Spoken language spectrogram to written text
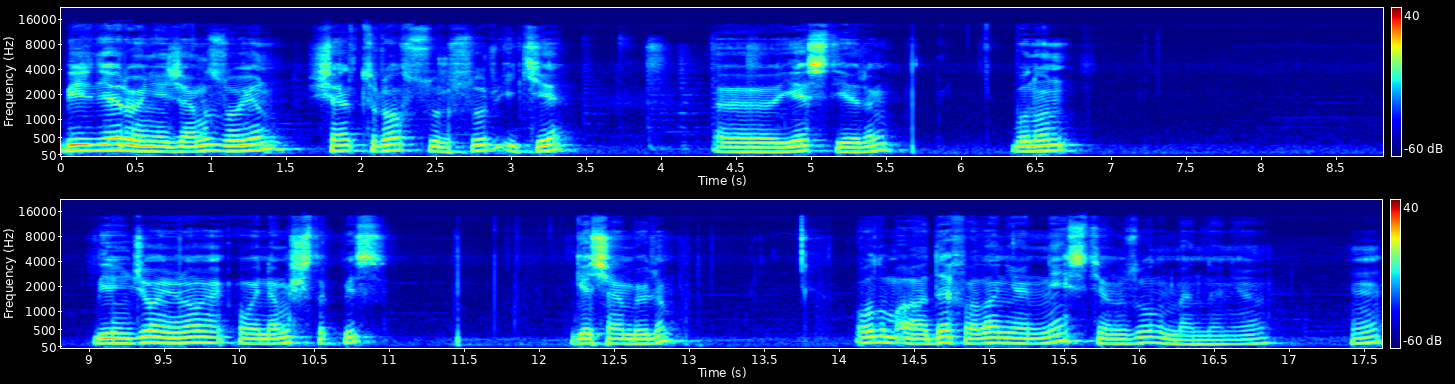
Bir diğer oynayacağımız oyun Shelter of Sursur 2. Ee, yes diyelim. Bunun birinci oyununu oy- oynamıştık biz. Geçen bölüm. Oğlum AD falan yani ne istiyorsunuz oğlum benden ya? Hı?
